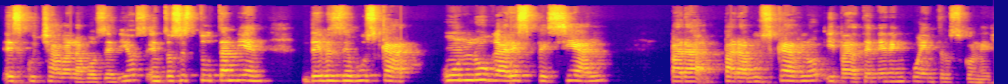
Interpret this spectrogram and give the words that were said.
escuchaba la voz de Dios. Entonces tú también debes de buscar un lugar especial para, para buscarlo y para tener encuentros con Él.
